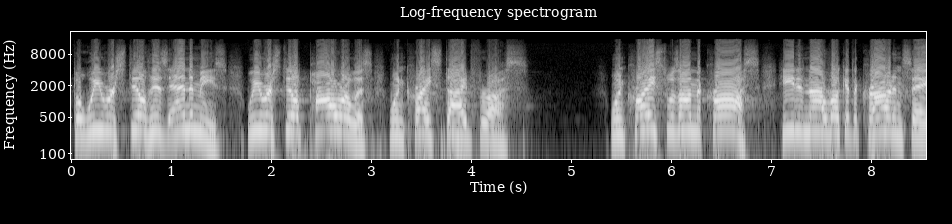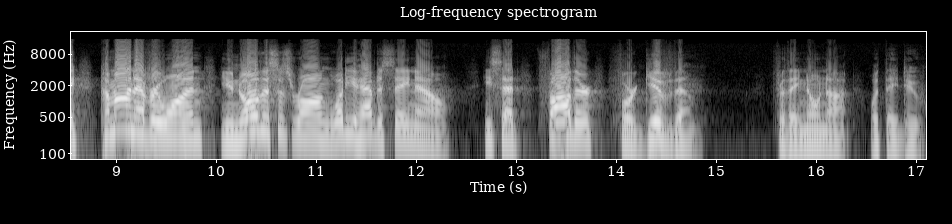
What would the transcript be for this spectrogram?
but we were still his enemies. We were still powerless when Christ died for us. When Christ was on the cross, he did not look at the crowd and say, Come on, everyone, you know this is wrong. What do you have to say now? He said, Father, forgive them, for they know not what they do.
